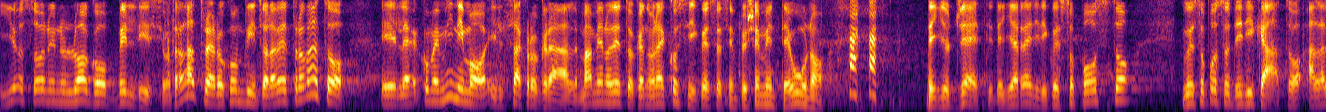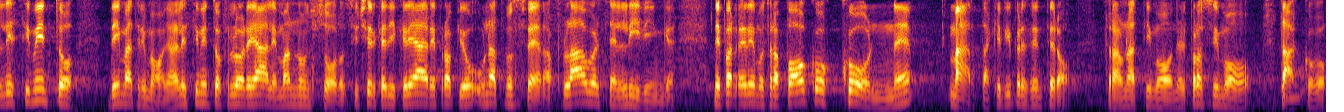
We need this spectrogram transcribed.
Io sono in un luogo bellissimo, tra l'altro ero convinto di aver trovato il, come minimo il Sacro Graal, ma mi hanno detto che non è così, questo è semplicemente uno degli oggetti, degli arredi di questo posto, di questo posto dedicato all'allestimento dei matrimoni, all'allestimento floreale ma non solo, si cerca di creare proprio un'atmosfera, flowers and living, ne parleremo tra poco con Marta che vi presenterò tra un attimo nel prossimo stacco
